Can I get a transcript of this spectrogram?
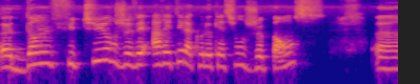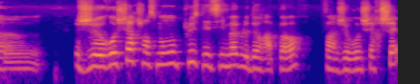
Euh, Dans le futur, je vais arrêter la colocation, je pense. Euh, je recherche en ce moment plus des immeubles de rapport. Enfin, je recherchais,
